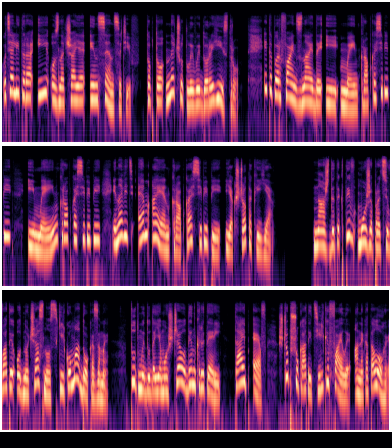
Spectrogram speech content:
Оця літера «і» означає insensitive, тобто нечутливий до регістру. І тепер Find знайде і main.cpp, і main.cpp, і навіть min.cpp, якщо таки є. Наш детектив може працювати одночасно з кількома доказами. Тут ми додаємо ще один критерій Type F, щоб шукати тільки файли, а не каталоги.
